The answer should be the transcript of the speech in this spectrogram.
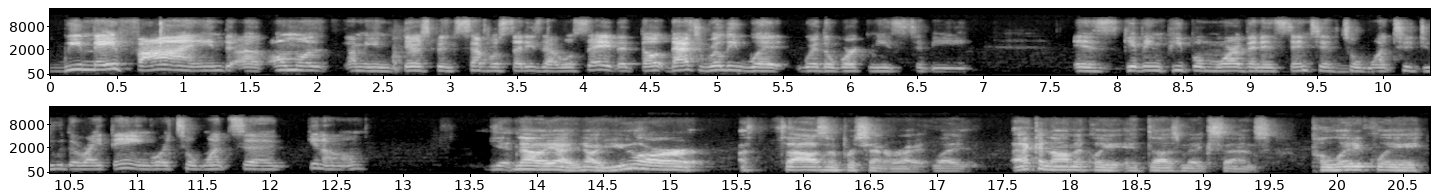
we may find uh, almost i mean there's been several studies that will say that th- that's really what where the work needs to be is giving people more of an incentive to want to do the right thing or to want to you know Yeah, no, yeah, no, you are a thousand percent right. Like economically, it does make sense. Politically,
